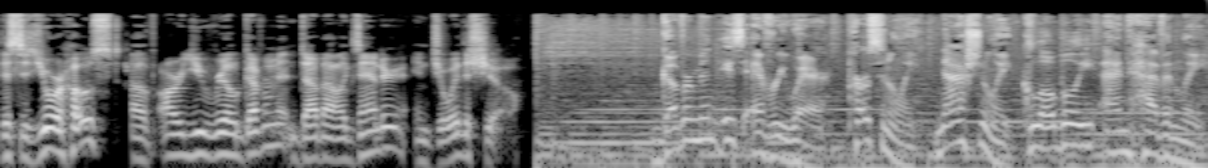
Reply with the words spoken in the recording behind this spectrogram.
This is your host of Are You Real Government, Dub Alexander. Enjoy the show. Government is everywhere, personally, nationally, globally, and heavenly.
